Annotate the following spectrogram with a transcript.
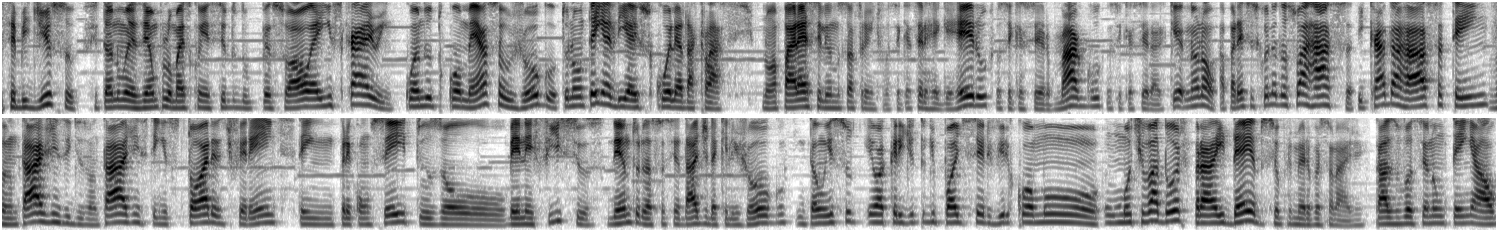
apercebi disso, citando um exemplo mais conhecido do pessoal, é em Skyrim. Quando tu começa o jogo, tu não tem ali a escolha da classe. Não aparece ali na tua frente. Você quer ser guerreiro, você quer ser mago, você quer ser arqueiro. Não, não. Aparece a escolha da sua raça. E cada raça tem vantagens e desvantagens, tem histórias diferentes, tem preconceitos ou benefícios dentro da sociedade daquele jogo. Então isso eu acredito que pode servir como um motivador para a ideia do seu primeiro personagem, caso você não tenha algo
